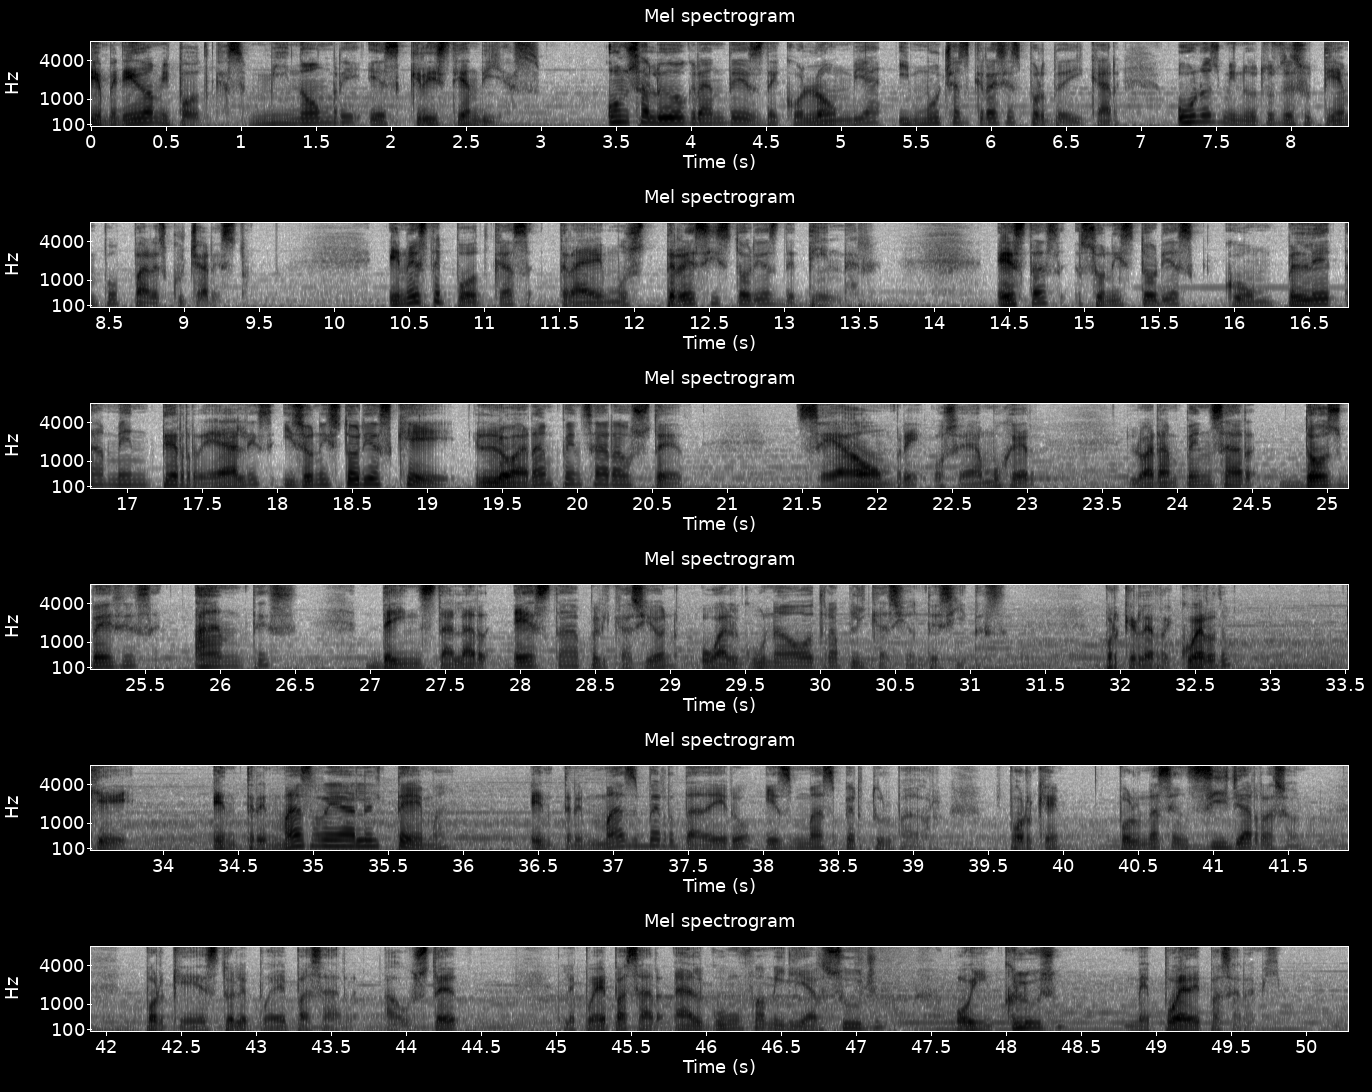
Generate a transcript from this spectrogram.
Bienvenido a mi podcast. Mi nombre es Cristian Díaz. Un saludo grande desde Colombia y muchas gracias por dedicar unos minutos de su tiempo para escuchar esto. En este podcast traemos tres historias de Tinder. Estas son historias completamente reales y son historias que lo harán pensar a usted, sea hombre o sea mujer, lo harán pensar dos veces antes de instalar esta aplicación o alguna otra aplicación de citas. Porque le recuerdo que entre más real el tema, entre más verdadero es más perturbador. ¿Por qué? Por una sencilla razón. Porque esto le puede pasar a usted, le puede pasar a algún familiar suyo o incluso me puede pasar a mí.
